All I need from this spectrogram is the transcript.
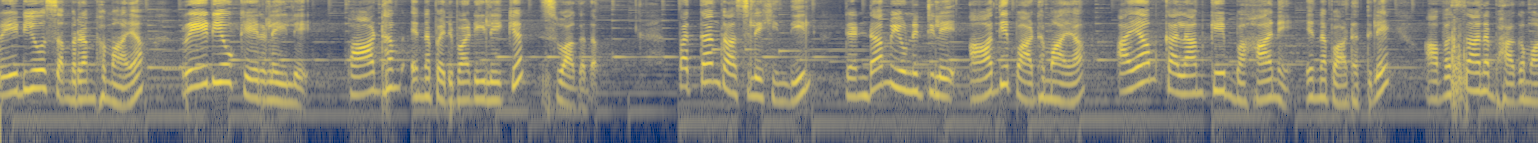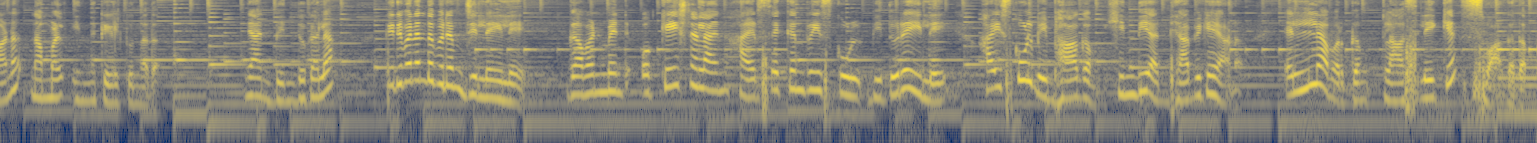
Radio സംരംഭമായ radio കേരളയിലെ പാഠം എന്ന പരിപാടിയിലേക്ക് സ്വാഗതം. പത്താം ക്ലാസ്സിലെ ഹിന്ദിയിൽ രണ്ടാം യൂണിറ്റിലെ ആദ്യ പാഠമായ അയാം കലാം കെ ബഹാനെ എന്ന പാഠത്തിലെ അവസാന ഭാഗമാണ് നമ്മൾ ഇന്ന് കേൾക്കുന്നത്. ഞാൻ ബിന്ദുകല തിരുവനന്തപുരം ജില്ലയിലെ government vocational and higher secondary school വിതുരയിലെ high school വിഭാഗം ഹിന്ദി അധ്യാപികയാണ്. എല്ലാവർക്കും ക്ലാസ്സിലേക്ക് സ്വാഗതം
